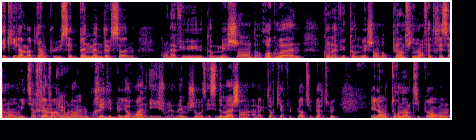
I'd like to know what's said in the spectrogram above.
et qui là m'a bien plu, c'est Ben Mendelsohn, qu'on a vu comme méchant dans Rogue One, qu'on a vu comme méchant dans plein de films en fait récemment, où il tient quand même un rôle, One. Ready Player One, et il joue la même chose. Et c'est dommage, c'est un, un acteur qui a fait plein de super trucs. Et là, on tournait un petit peu en rond.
